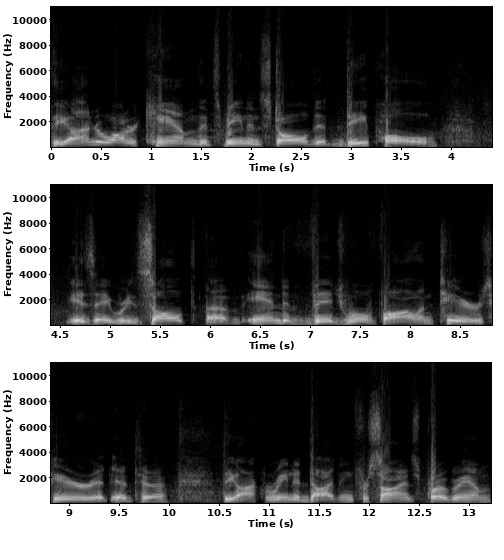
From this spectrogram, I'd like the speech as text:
The underwater cam that's being installed at Deep Hole is a result of individual volunteers here at, at uh, the Aquarena Diving for Science program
